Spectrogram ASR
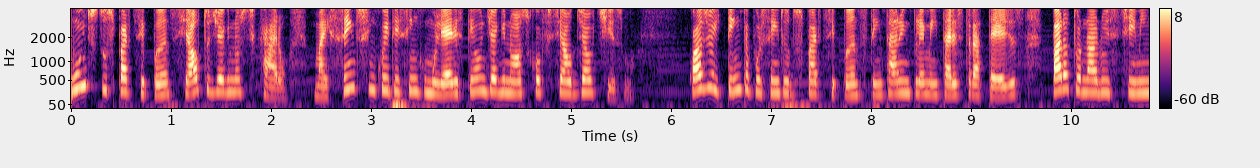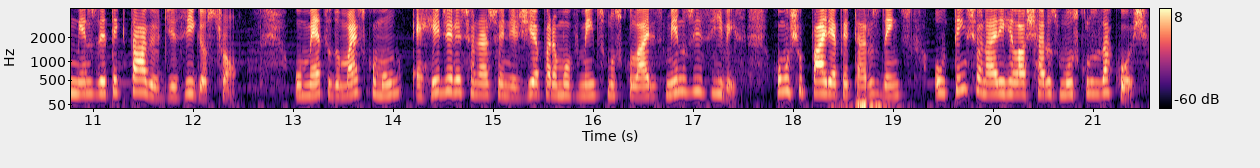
Muitos dos participantes se autodiagnosticaram, mas 155 mulheres têm um diagnóstico oficial de autismo. Quase 80% dos participantes tentaram implementar estratégias para tornar o steaming menos detectável, diz Eaglestrom. O método mais comum é redirecionar sua energia para movimentos musculares menos visíveis, como chupar e apertar os dentes ou tensionar e relaxar os músculos da coxa.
